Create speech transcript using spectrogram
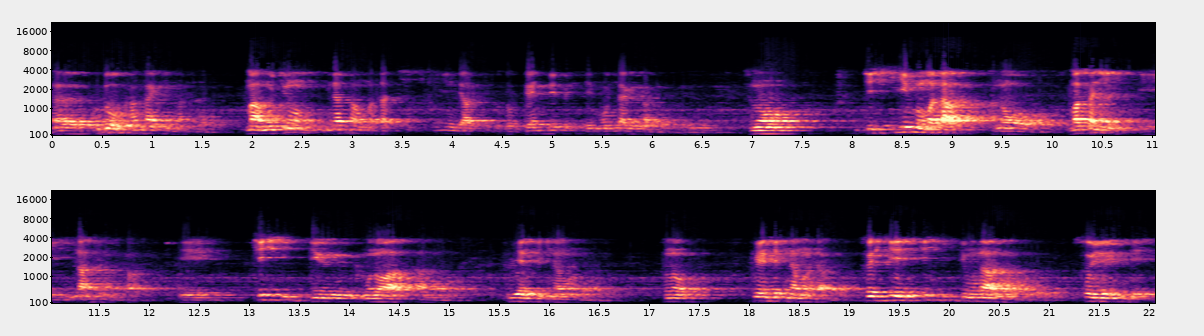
え、ことを考えていますと、まあもちろん皆さんまた知識人であるということを前提として申し上げるわけですけれども、その、知識人もまた、あの、まさに、えー、なんて言いますか、えー、知識っていうものは、あの、普遍的なものだ。その、普遍的なものだ。そして知識っていうものは、そういう意味で、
